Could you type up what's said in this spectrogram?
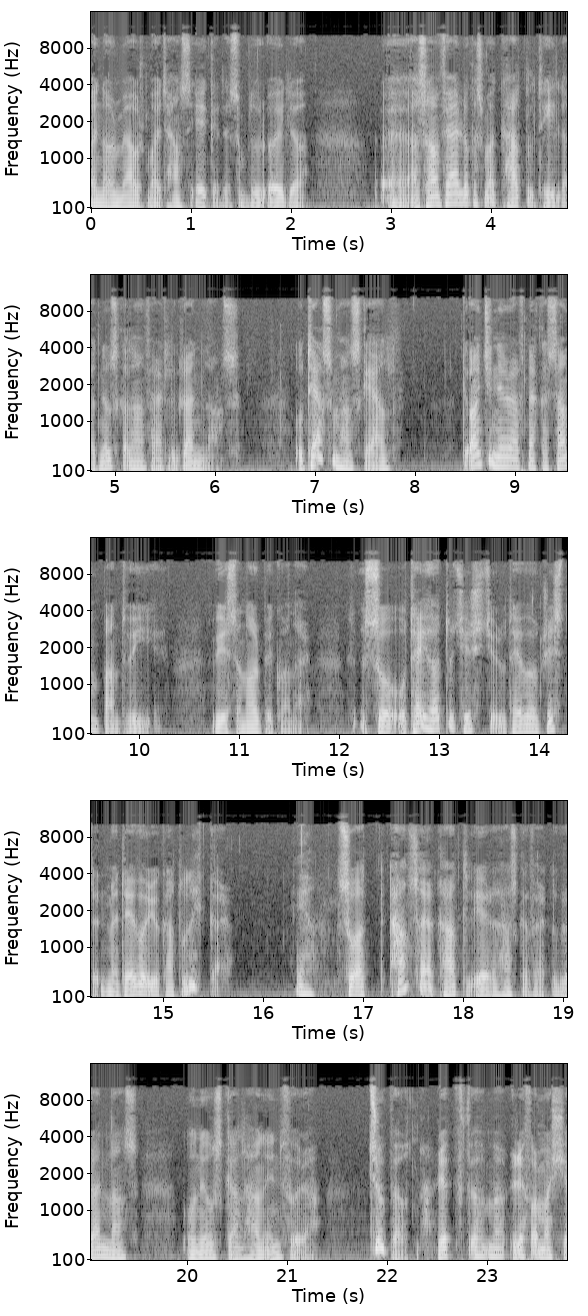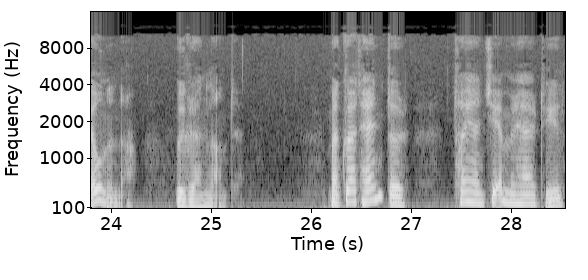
en normaur som heter hans Egede som blir øyla, uh, Uh, altså han fær lukka som er kattel til at nu skal han fær til Grønlands. Og det som han skal, det var ikke nere haft nekka samband vi, vi er norrbyggvanar. Så, og de høtt og kyrkjer, og de var kristen, men de var jo katolikkar. Ja. Så at han sier kattel er at han skal fær til Grønlands, og nu skal han innføra trubbautna, reformasjonina i Grønland. Men hva hendur, ta han kommer her til,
